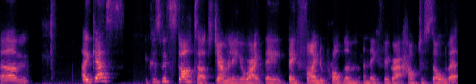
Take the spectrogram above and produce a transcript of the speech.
Um, I guess because with startups, generally, you're right. They they find a problem and they figure out how to solve it.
